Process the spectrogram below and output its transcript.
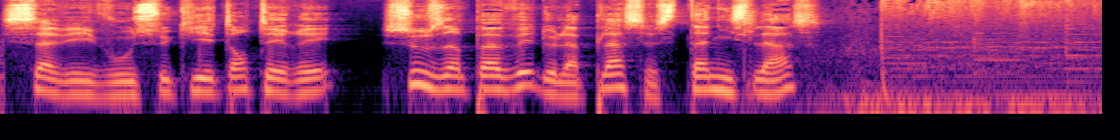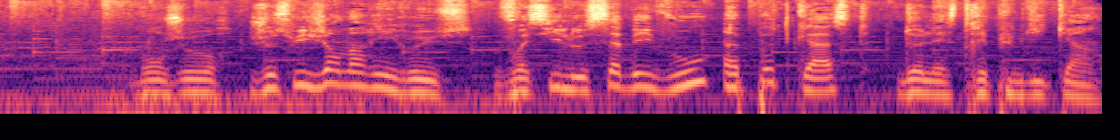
Savez-vous ce qui est enterré sous un pavé de la place Stanislas? Bonjour, je suis Jean-Marie Russe. Voici le Savez-vous, un podcast de l'Est républicain.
